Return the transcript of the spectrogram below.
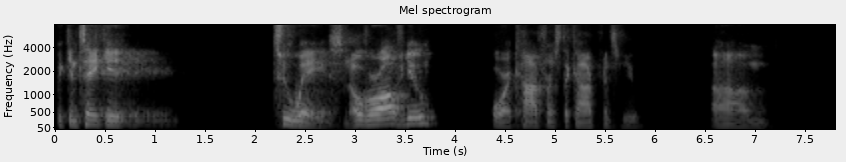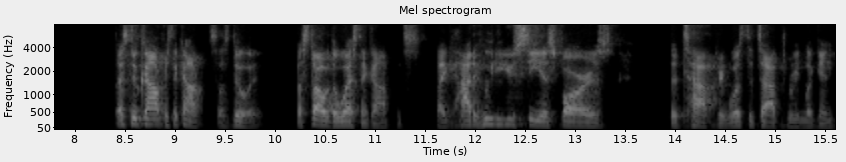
We can take it two ways: an overall view or a conference to conference view. Um, let's do conference to conference. Let's do it. Let's start with the Western Conference. Like, how do who do you see as far as the top three? What's the top three looking?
